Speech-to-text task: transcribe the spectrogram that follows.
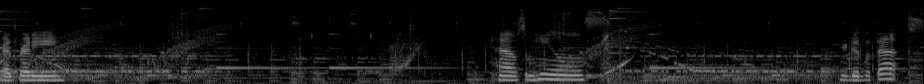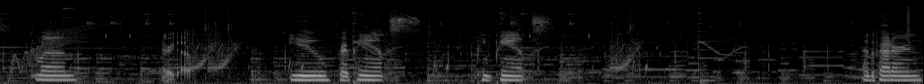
Red's ready. Have some heels. You're good with that. Come on. There we go. You, red pants, pink pants. Add the pattern.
